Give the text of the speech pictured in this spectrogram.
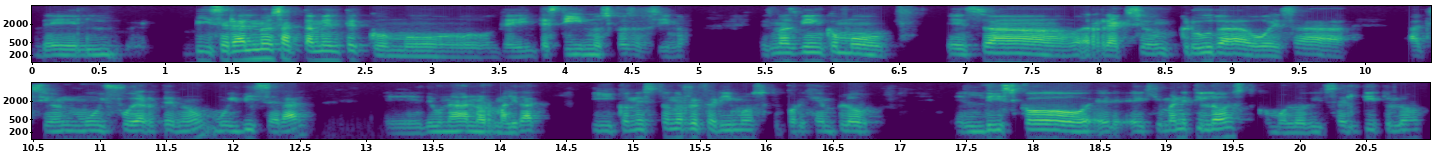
del visceral no exactamente como de intestinos y cosas así, ¿no? Es más bien como esa reacción cruda o esa acción muy fuerte, ¿no? Muy visceral eh, de una normalidad. Y con esto nos referimos por ejemplo, el disco eh, Humanity Lost, como lo dice el título,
